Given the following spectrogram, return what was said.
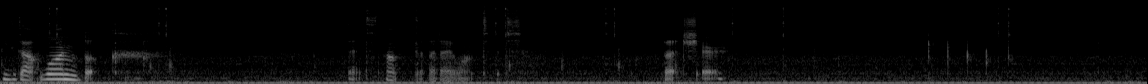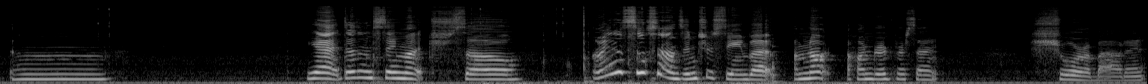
He's got one book. That's not what I wanted sure. Um, yeah, it doesn't say much, so... I mean, it still sounds interesting, but I'm not 100% sure about it.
